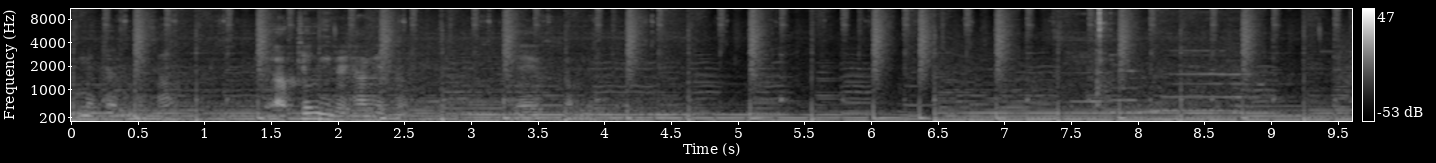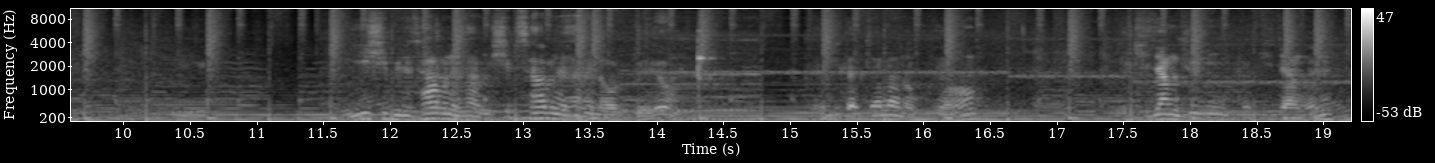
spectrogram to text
끝만 자르면서 약정기를 향해서 네, 갑니다. 21 4분의 3이 14분의 3이 나올 거예요. 네, 일단 잘라놓고요. 기장 줄이니까 기장을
